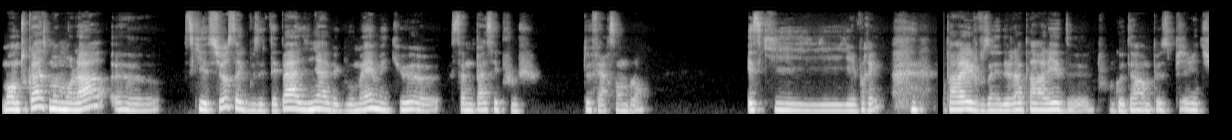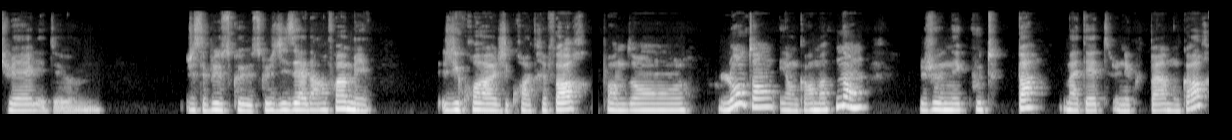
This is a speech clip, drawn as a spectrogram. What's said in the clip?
Mais en tout cas, à ce moment-là, heu, ce qui est sûr, c'est que vous étiez pas alignée avec vous-même et que, ça ne passait plus de faire semblant. Et ce qui est vrai. Pareil, je vous en ai déjà parlé de tout le côté un peu spirituel et de, je sais plus ce que ce que je disais la dernière fois, mais j'y crois j'y crois très fort. Pendant longtemps et encore maintenant, je n'écoute pas ma tête, je n'écoute pas mon corps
